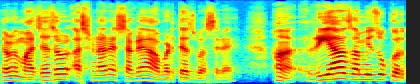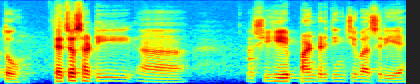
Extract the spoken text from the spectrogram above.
त्यामुळे माझ्याजवळ असणाऱ्या सगळ्या आवडत्याच बासऱ्या आहे हां रियाज आम्ही जो करतो त्याच्यासाठी जशी ही पांढरी तीनची बासरी आहे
